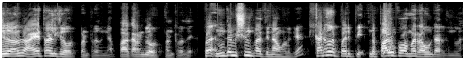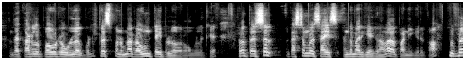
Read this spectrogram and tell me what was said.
இது வந்து ஹைட்ராலிக்கில் ஒர்க் பண்ணுறதுங்க பா கரண்டில் ஒர்க் பண்ணுறது இப்போ இந்த மிஷின் பார்த்தீங்கன்னா உங்களுக்கு கடலை பருப்பி இந்த பால் கோவா மாதிரி ரவுண்டாக இருக்கும்ல. அந்த கடலை பவுடரை உள்ள போட்டு ப்ரெஸ் பண்ணோம்னா ரவுண்ட் டைப்பில் வரும் உங்களுக்கு. அப்புறம் ஸ்பெஷல் கஸ்டமர் சைஸ் இந்த மாதிரி கேட்குறாங்களோ அதை பண்ணிக்கிருக்கோம் இப்போ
